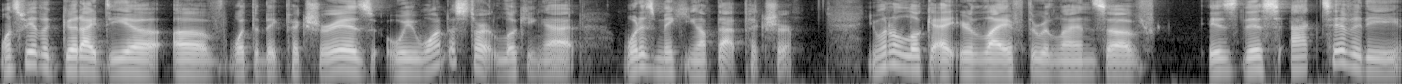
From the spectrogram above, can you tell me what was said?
Once we have a good idea of what the big picture is, we want to start looking at what is making up that picture. You want to look at your life through a lens of is this activity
